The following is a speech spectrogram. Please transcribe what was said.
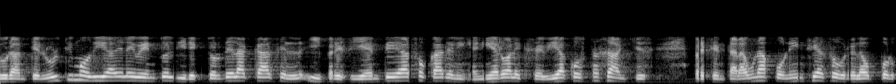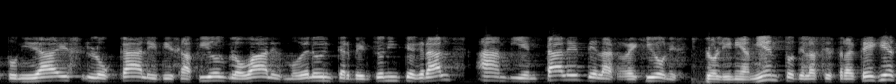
durante el último día del evento, el director de la CAS y presidente de Azocar, el ingeniero Alexevía Costa Sánchez, presentará una ponencia sobre las oportunidades locales, desafíos globales, modelo de intervención integral ambientales de las regiones. Los lineamientos de las estrategias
